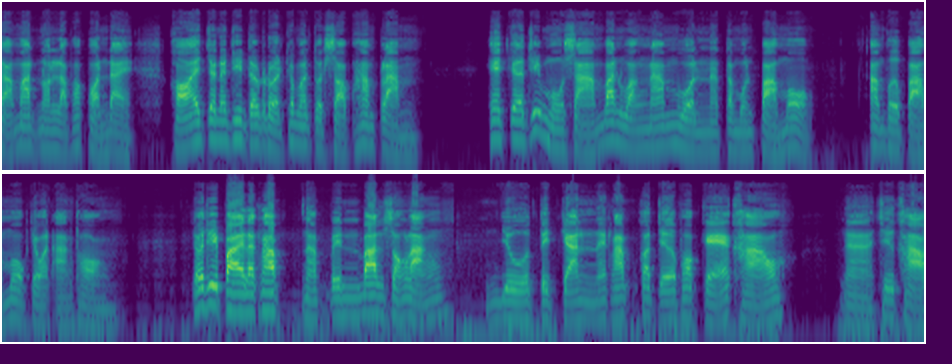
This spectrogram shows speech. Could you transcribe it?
สามารถนอนหลับพักผ่อนได้ ขอให้เจ้าหน้าที่ตำรวจเข้ามาตรวจสอบห้ามปราม เหตุเกิดที่หมู่สามบ้านวังน้ำวนนะตำบลป่าโมกอำเภอป่าโมกจังหวัดอ่างทอง เจ้าที่ไปแล้วครับนะเป็นบ้านสองหลังอยู่ติดกันนะครับ ก็เจอพ่อแก่ขาวนะชื่อขาว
